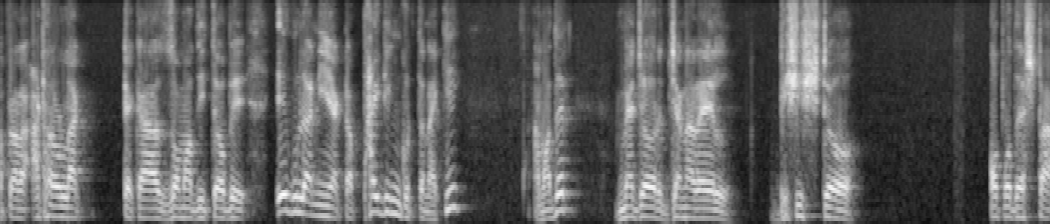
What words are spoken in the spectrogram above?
আপনার আঠারো লাখ টাকা জমা দিতে হবে, এগুলা নিয়ে একটা ফাইটিং করতে নাকি? আমাদের মেজর জেনারেল বিশিষ্ট, অপদেষ্টা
